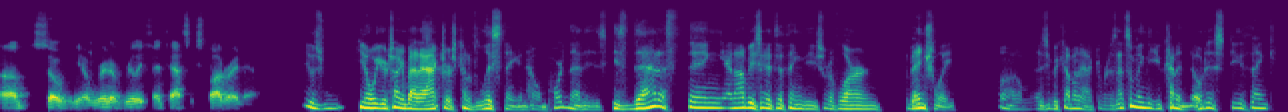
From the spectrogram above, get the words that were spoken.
Um, so you know we're in a really fantastic spot right now. It was you know what you're talking about actors kind of listening and how important that is. Is that a thing and obviously it's a thing that you sort of learn eventually um, as you become an actor but is that something that you kind of noticed do you think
